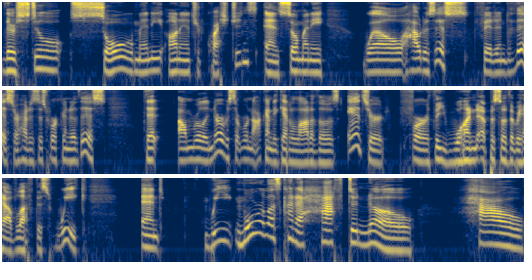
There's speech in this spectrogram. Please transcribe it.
there's still so many unanswered questions and so many. Well, how does this fit into this, or how does this work into this? That I'm really nervous that we're not going to get a lot of those answered for the one episode that we have left this week, and we more or less kind of have to know how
